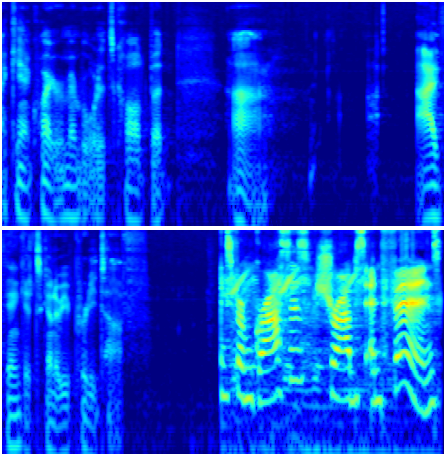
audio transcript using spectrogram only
I can't quite remember what it's called, but uh, I think it's going to be pretty tough. From grasses, shrubs, and ferns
